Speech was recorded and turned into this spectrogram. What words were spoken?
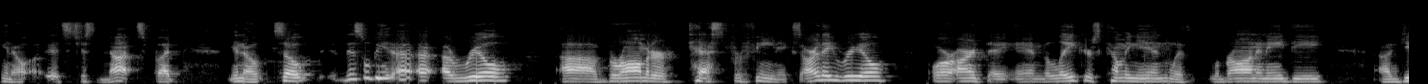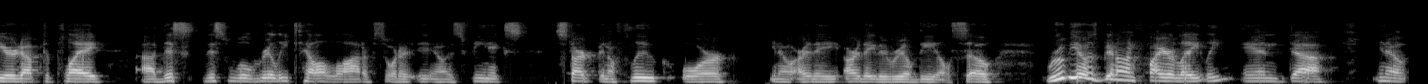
you know, it's just nuts. But, you know, so this will be a, a, a real uh, barometer test for Phoenix. Are they real or aren't they? And the Lakers coming in with LeBron and AD uh, geared up to play. Uh, this this will really tell a lot of sort of you know is Phoenix start been a fluke or you know are they are they the real deal? So Rubio has been on fire lately, and uh, you know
